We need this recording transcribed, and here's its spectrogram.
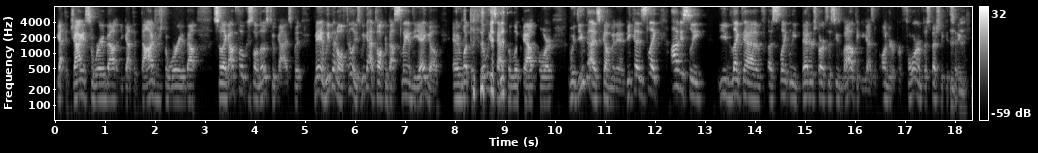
You got the Giants to worry about, you got the Dodgers to worry about. So, like, I'm focused on those two guys. But man, we've been all Phillies. We got to talk about Slam Diego and what the Phillies have to look out for with you guys coming in because, like, obviously, you'd like to have a slightly better start to the season, but I don't think you guys have underperformed, especially considering mm-hmm.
